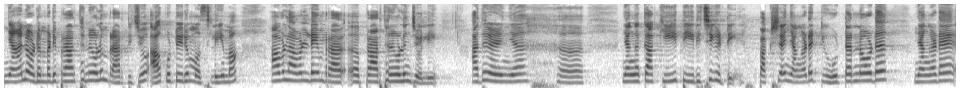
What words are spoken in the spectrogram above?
ഞാൻ ഉടമ്പടി പ്രാർത്ഥനകളും പ്രാർത്ഥിച്ചു. ആ കുട്ടി ഒരു മുസ്ലിമ. അവൾ അവളുടെയും പ്രാ- പ്രാർത്ഥനകളും ചൊല്ലി. അത് കഴിഞ്ഞ് ഞങ്ങൾക്ക് ആ കീ തിരിച്ചു കിട്ടി. പക്ഷേ ഞങ്ങളുടെ ട്യൂട്ടറിനോട് ഞങ്ങളുടെ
